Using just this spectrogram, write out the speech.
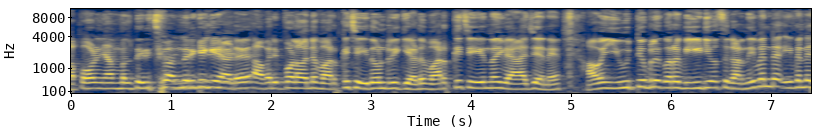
അപ്പോൾ നമ്മൾ തിരിച്ചു വന്നിരിക്കുകയാണ്. അവരിപ്പോൾ അവന്റെ വർക്ക് ചെയ്തുകൊണ്ടിരിക്കുകയാണ്. വർക്ക് ചെയ്യുന്ന വ്യാജന് അവൻ യൂട്യൂബിൽ കുറെ വീഡിയോസ് കാണുന്നു. ഇവന്റെ ഇവന്റെ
